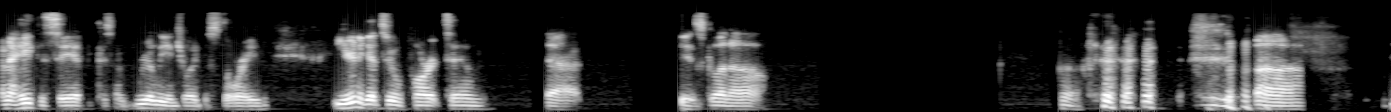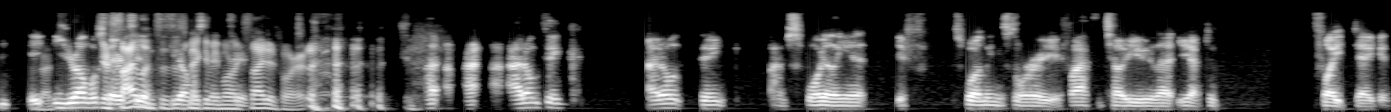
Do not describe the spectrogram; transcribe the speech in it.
and I hate to say it because I really enjoyed the story. You're gonna get to a part, Tim, that is gonna uh, you're almost Your there too. silence is just making me more too. excited for it. I, I I don't think I don't think I'm spoiling it if spoiling the story if I have to tell you that you have to fight Dagan,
